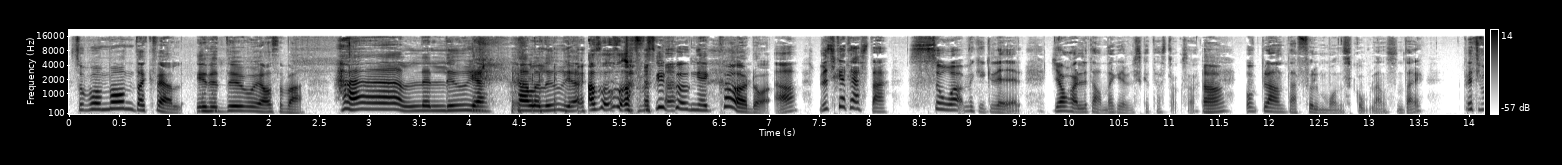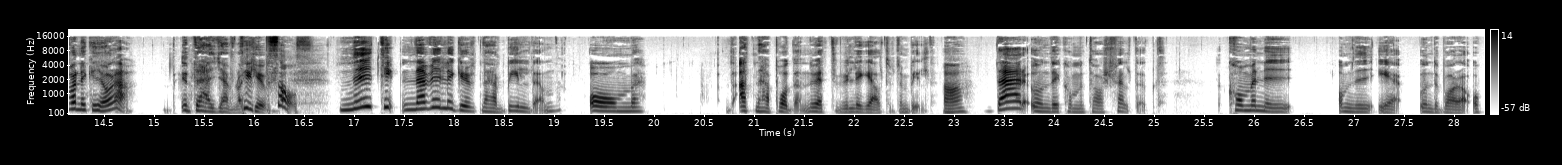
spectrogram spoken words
Så på måndag kväll är det du och jag som bara halleluja, halleluja. Alltså så, vi ska sjunga i kör då. ja. Vi ska testa så mycket grejer. Jag har lite andra grejer vi ska testa också. Ja. Och bland annat den här fullmåneskolan och sånt där. Vet du vad ni kan göra? Det här jävla kul? Tipsa oss. Ni när vi lägger ut den här bilden om att den här podden, nu vet vi lägger alltid ut en bild. Ja. Där under i kommentarsfältet kommer ni, om ni är underbara och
